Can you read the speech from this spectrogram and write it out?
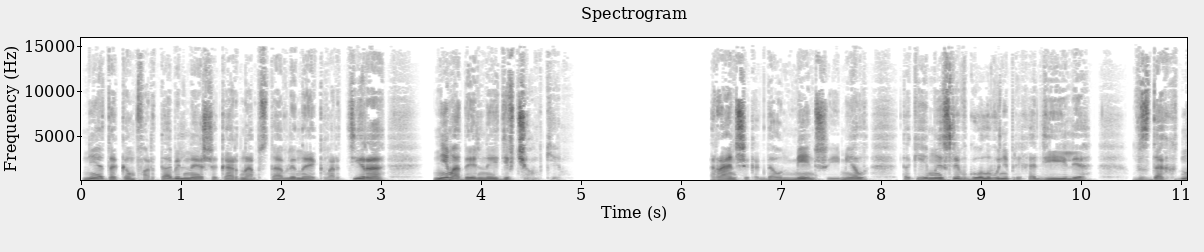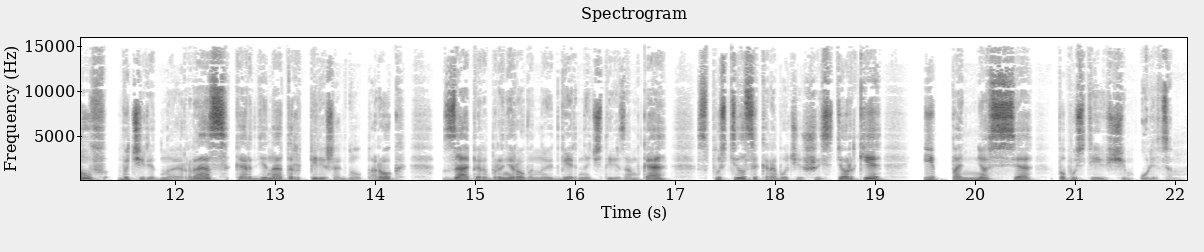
ни эта комфортабельная, шикарно обставленная квартира, ни модельные девчонки. Раньше, когда он меньше имел, такие мысли в голову не приходили. Вздохнув в очередной раз, координатор перешагнул порог, запер бронированную дверь на четыре замка, спустился к рабочей шестерке и понесся по пустеющим улицам.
